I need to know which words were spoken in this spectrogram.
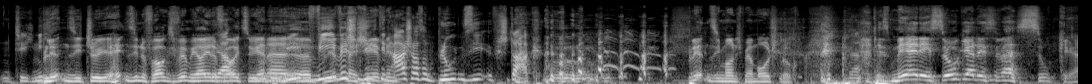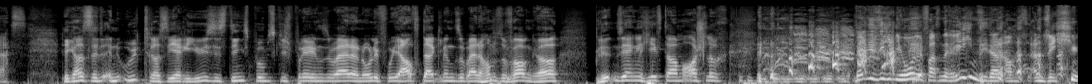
natürlich nicht. Blüten Sie, Entschuldigung, hätten Sie eine Frage für mich? Ja, jede Ja. Frage zu jener. wie äh, wie wischen sie sich den? Arsch aus und bluten sie stark? blüten sie manchmal am Arschloch. Das mehr ich so gerne, das war so krass. Die ganze Zeit ein ultra seriöses Dingsbumsgespräch und so weiter, und alle voll aufdackeln und so weiter, haben so Fragen, ja, blüten sie eigentlich öfter am Arschloch? Wenn sie sich in die Hose fassen, riechen sie dann auch an sich.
